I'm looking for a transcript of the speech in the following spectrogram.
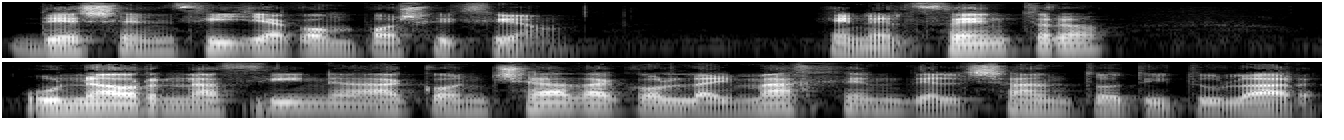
de sencilla composición. En el centro, una hornacina aconchada con la imagen del santo titular,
